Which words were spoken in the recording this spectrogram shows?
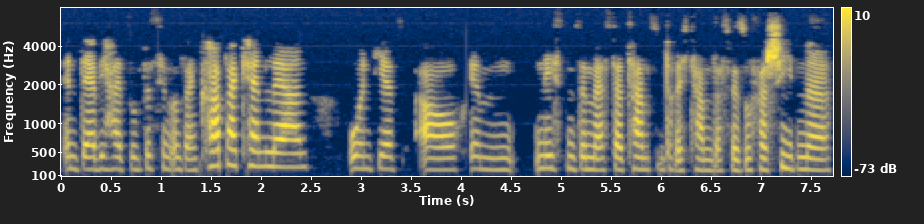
in der wir halt so ein bisschen unseren Körper kennenlernen und jetzt auch im nächsten Semester Tanzunterricht haben, dass wir so verschiedene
